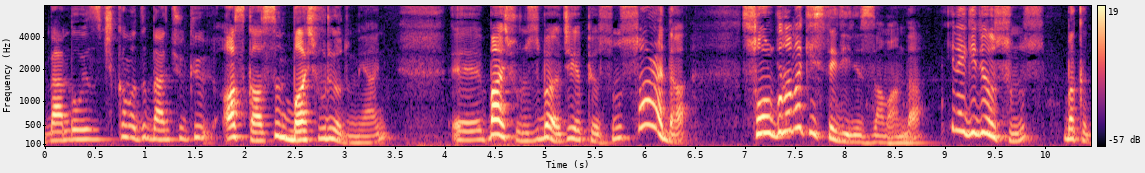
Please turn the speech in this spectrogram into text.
Ben de o yazı çıkamadı. Ben çünkü az kalsın başvuruyordum yani. Ee, başvurunuzu böylece yapıyorsunuz. Sonra da sorgulamak istediğiniz zaman da Yine gidiyorsunuz. Bakın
